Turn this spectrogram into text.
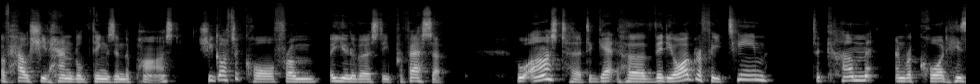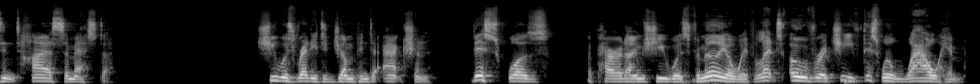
of how she'd handled things in the past, she got a call from a university professor who asked her to get her videography team to come and record his entire semester. She was ready to jump into action. This was a paradigm she was familiar with. Let's overachieve. This will wow him.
